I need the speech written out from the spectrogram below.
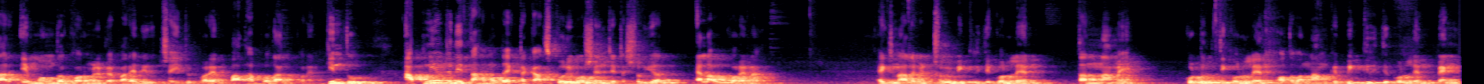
তার এ মন্দ কর্মের ব্যাপারে নিরুৎসাহিত করেন, বাধা প্রদান করেন। কিন্তু আপনিও যদি তার মতো একটা কাজ করে বসেন যেটা শরীয়ত অ্যালাউ করে না, একজন আলেমের ছবি বিকৃতি করলেন, তার নামে কটুক্তি করলেন অথবা নামকে বিকৃতি করলেন, ব্যঙ্গ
